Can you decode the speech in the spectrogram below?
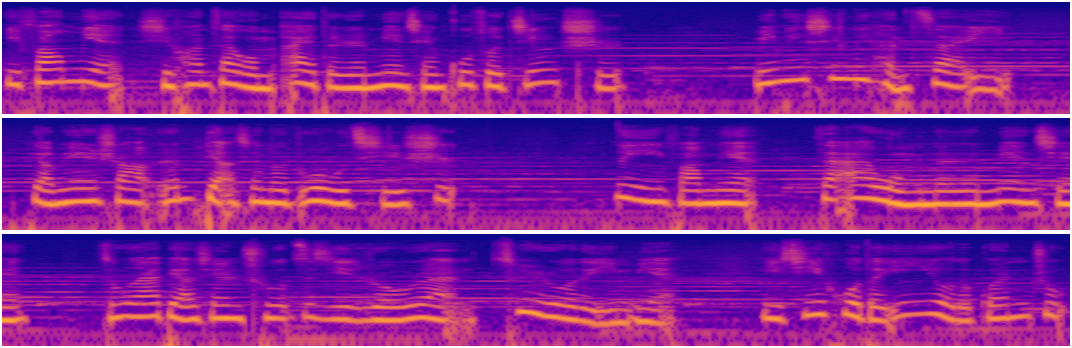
一方面喜欢在我们爱的人面前故作矜持，明明心里很在意。表面上仍表现得若无其事，另一方面，在爱我们的人面前，总爱表现出自己柔软脆弱的一面，以期获得应有的关注。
